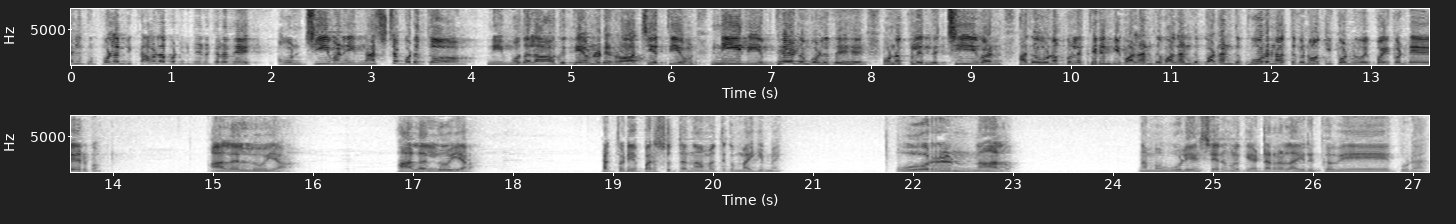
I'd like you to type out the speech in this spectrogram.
அழுது புலம்பி கவலைப்பட்டுக்கிட்டு இருக்கிறது. உன் ஜீவனை நஷ்டப்படுத்தும். நீ முதலாவது தேவனுடைய ராஜ்யத்தையும் நீதியும் தேடும் பொழுது உனக்குள்ள இந்த ஜீவன் அது உனக்குள்ள திரும்பி வளர்ந்து வளர்ந்து படர்ந்து பூரணத்துக்கு நோக்கி கொண்டு போய் போய்கொண்டே இருக்கும். ஹalleluya ஹalleluya கர்த்தருடைய பரிசுத்த நாமத்துக்கு மகிமை. ஒரு நாளும் நம்ம ஊழியம் செய்யறவங்களுக்கு இடரலா இருக்கவே கூடாது.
